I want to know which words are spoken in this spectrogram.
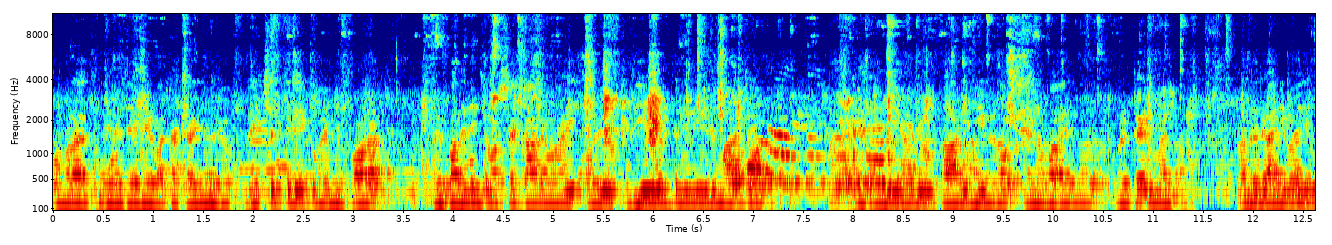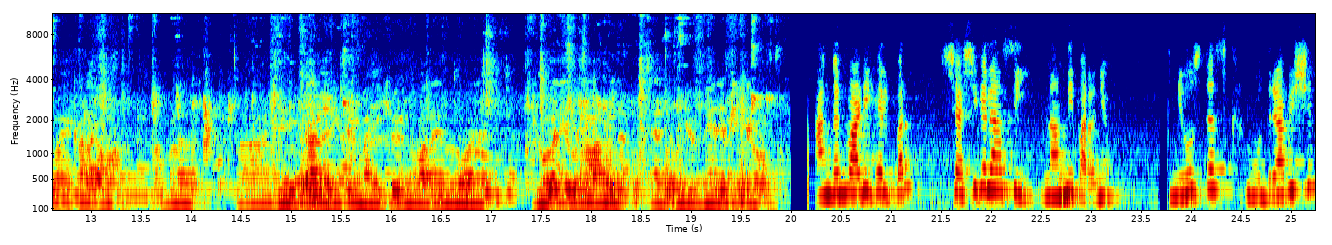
നമ്മളെ ദിനചര്യകളൊക്കെ കഴിഞ്ഞ ഒരു ലക്ഷ്യത്തിലേക്ക് വേണ്ടി പോകാൻ ഒരു പതിനഞ്ച് വർഷക്കാലമായി ഒരു ജീവിതത്തിന് ഇനി ഒരു മാറ്റമാണ് ഇനി ഒരു ഭാവി ജീവിതം എന്ന് പറയുന്നത് റിട്ടയർമെന്റാണ് അതൊരു അനിവാര്യമായ ഘടകമാണ്. നമ്മൾ ജനിച്ചാൽ ഒരിക്കലും മരിക്കൂ എന്ന് പറയുന്നത് പോലെ ജോലിയുള്ള ആളിന് ഒരു വിരമിക്കലുണ്ട്. അംഗൻവാടി ഹെൽപ്പർ ശശികല സി നന്ദി പറഞ്ഞു. ന്യൂസ് ഡെസ്ക് മുദ്രാവിഷൻ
